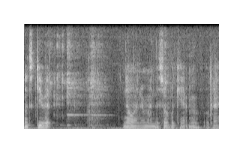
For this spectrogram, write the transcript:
Let's give it... No, never mind. The sofa can't move. Okay.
